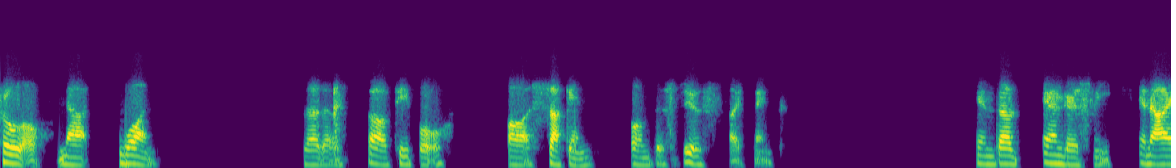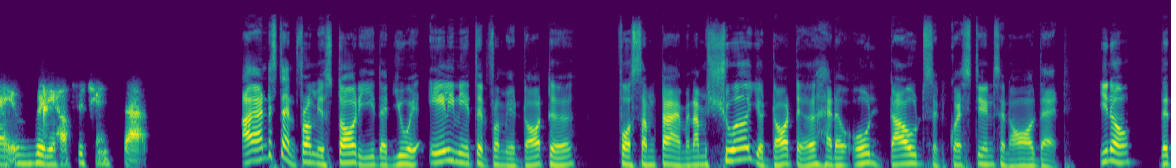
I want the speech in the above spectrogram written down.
plural, not one. A lot of uh, people are sucking on this juice, I think. And that angers me. And I really have to change that. I understand from your story that you were alienated from your daughter for some time. And I'm sure your daughter had her own doubts and questions and all that. You know, the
